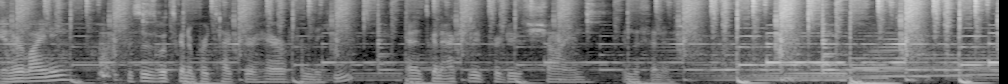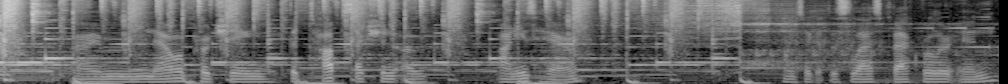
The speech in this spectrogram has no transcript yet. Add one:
inner lining. This is what's going to protect your hair from the heat and it's going to actually produce shine in the finish. I'm now approaching the top section of Ani's hair. Once I get this last back roller in.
